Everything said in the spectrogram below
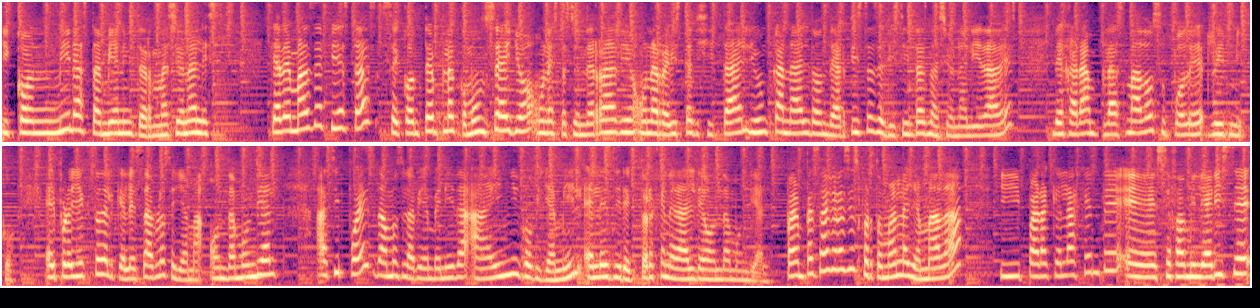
y con miras también internacionales que además de fiestas se contempla como un sello, una estación de radio, una revista digital y un canal donde artistas de distintas nacionalidades dejarán plasmado su poder rítmico. El proyecto del que les hablo se llama Onda Mundial. Así pues, damos la bienvenida a Íñigo Villamil, él es director general de Onda Mundial. Para empezar, gracias por tomar la llamada y para que la gente eh, se familiarice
